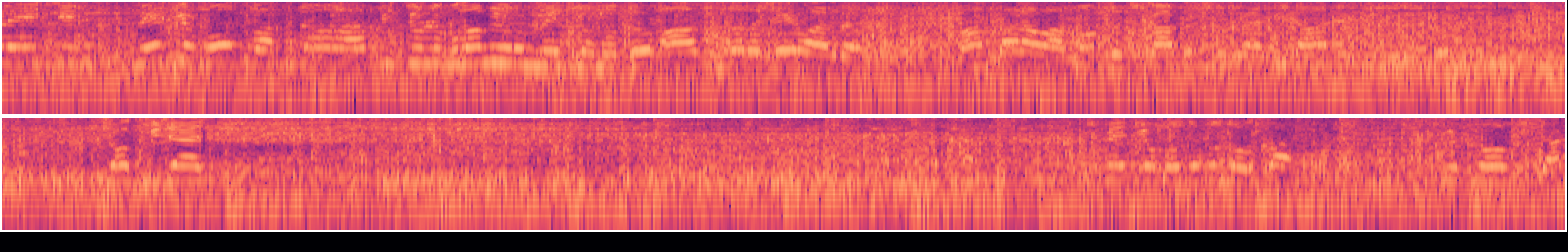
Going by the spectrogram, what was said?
Harley için medya mod baktım bir türlü bulamıyorum medya modu. Ağzımda da şey vardı. Bandana vardı. Onu da çıkardım şimdi belki daha net duyuluyordu. Çok güzel. Bir medya modumuz olsa sıkıntı olmayacak.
